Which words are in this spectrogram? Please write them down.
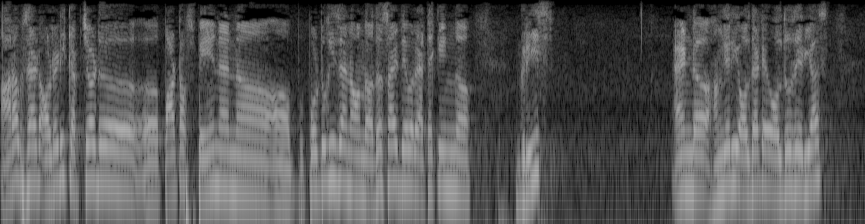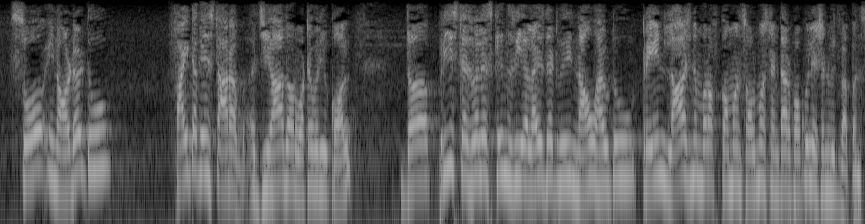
Arabs had already captured uh, uh, part of Spain and uh, uh Portuguese and on the other side they were attacking uh, Greece and uh, Hungary, all, that, all those areas. So in order to fight against Arab, jihad or whatever you call, the priests as well as kings realized that we now have to train large number of commons, almost entire population with weapons.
